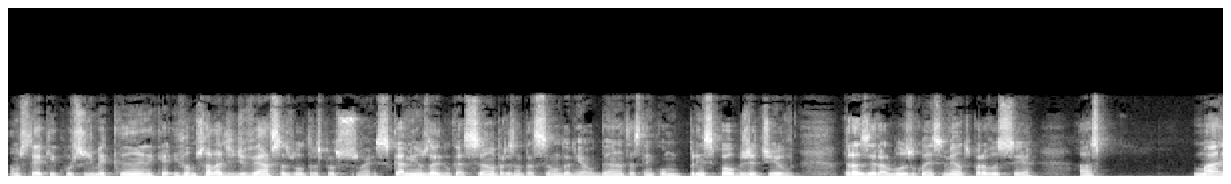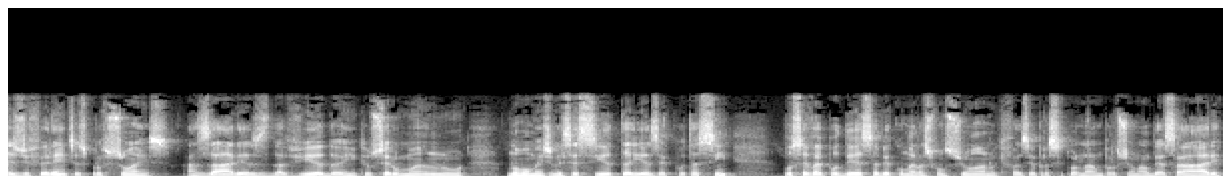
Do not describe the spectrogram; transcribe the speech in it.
vamos ter aqui curso de mecânica e vamos falar de diversas outras profissões. Caminhos da Educação, apresentação Daniel Dantas, tem como principal objetivo trazer à luz do conhecimento para você as mais diferentes profissões, as áreas da vida em que o ser humano normalmente necessita e executa. Assim, você vai poder saber como elas funcionam, o que fazer para se tornar um profissional dessa área,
